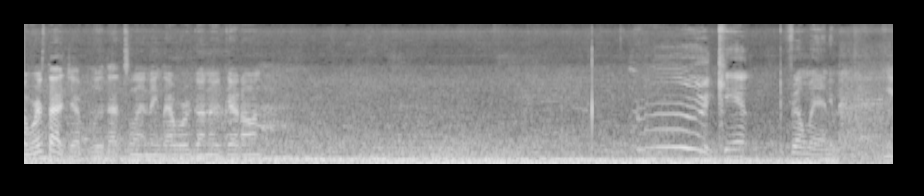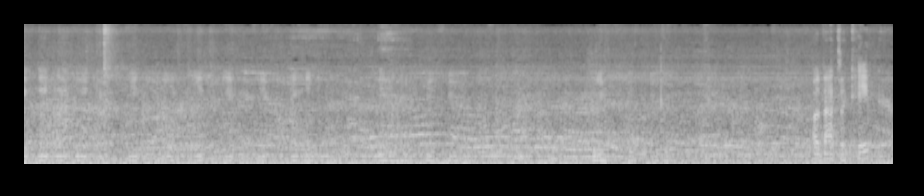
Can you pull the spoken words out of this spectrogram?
So where's that JetBlue that's landing that we're gonna get on? I can't film it anymore. Oh, that's a Cape Air.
